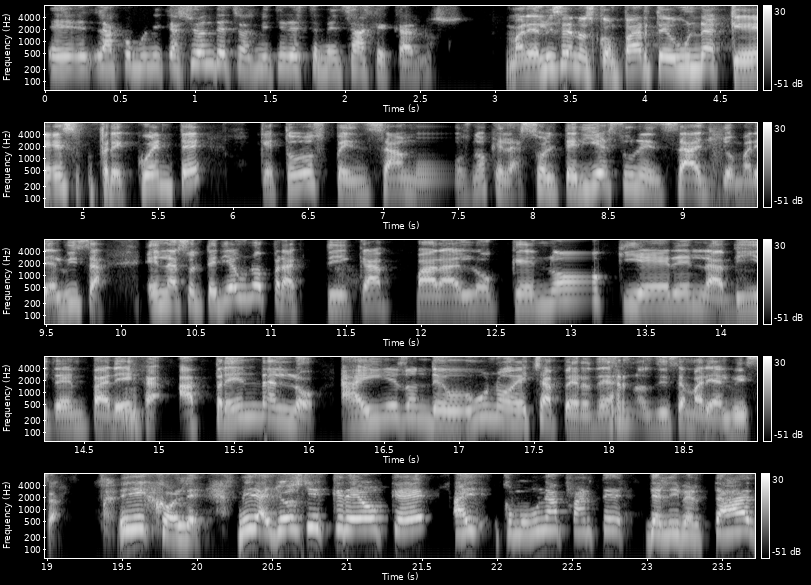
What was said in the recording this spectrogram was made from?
eh, la comunicación de transmitir este mensaje, Carlos. María Luisa nos comparte una que es frecuente todos pensamos, ¿no? Que la soltería es un ensayo, María Luisa. En la soltería uno practica para lo que no quiere en la vida en pareja. Apréndanlo. Ahí es donde uno echa a perder, nos dice María Luisa. Híjole, mira, yo sí creo que hay como una parte de libertad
